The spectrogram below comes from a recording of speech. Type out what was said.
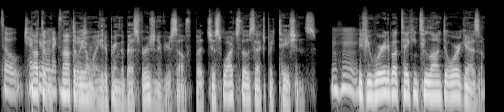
So check Not your own that, expectations. not that we don't want you to bring the best version of yourself, but just watch those expectations. Mm-hmm. If you're worried about taking too long to orgasm,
